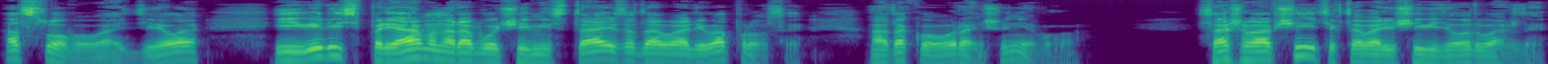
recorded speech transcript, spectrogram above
особого отдела явились прямо на рабочие места и задавали вопросы, а такого раньше не было. Саша вообще этих товарищей видела дважды.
